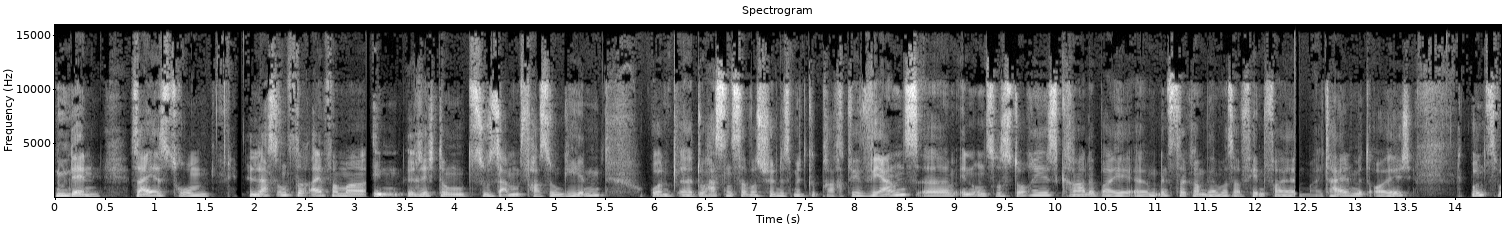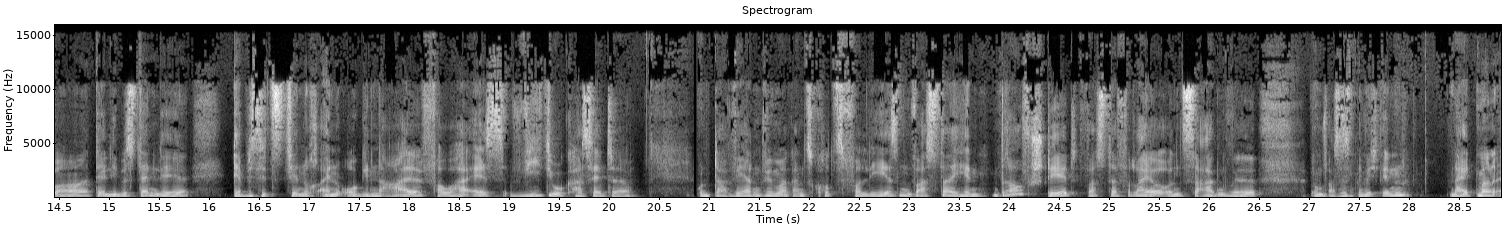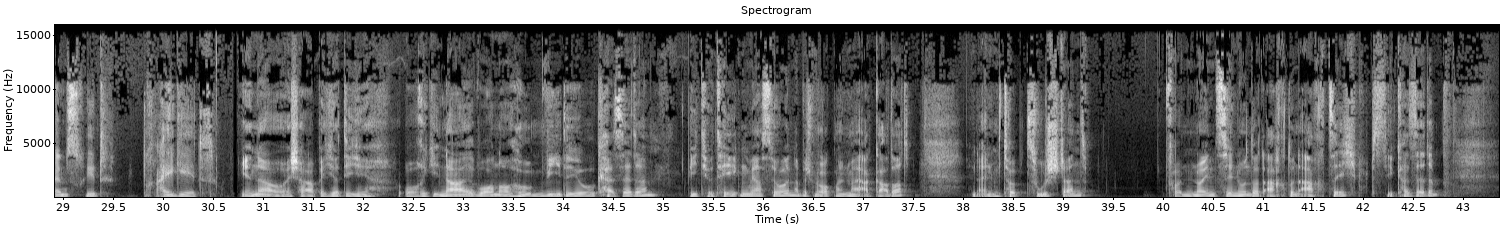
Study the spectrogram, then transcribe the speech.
Nun denn, sei es drum, lass uns doch einfach mal in Richtung Zusammenfassung gehen. Und äh, du hast uns da was Schönes mitgebracht. Wir werden es äh, in unsere Stories, gerade bei ähm, Instagram, werden wir es auf jeden Fall mal teilen mit euch. Und zwar der liebe Stanley, der besitzt ja noch eine Original VHS Videokassette. Und da werden wir mal ganz kurz verlesen, was da hinten drauf steht, was der Verleiher uns sagen will, um was es nämlich in Nightmare M Street 3 geht. Genau, ich habe hier die Original Warner Home Video Kassette, Videothekenversion, habe ich mir irgendwann mal ergattert, in einem Top-Zustand von 1988 ist die Kassette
